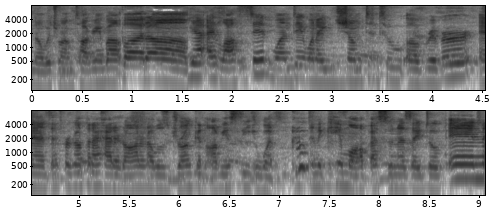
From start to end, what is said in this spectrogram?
know which one i'm talking about but um yeah i lost it one day when i jumped into a river and i forgot that i had it on and i was drunk and obviously it went and it came off as soon as i dove in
